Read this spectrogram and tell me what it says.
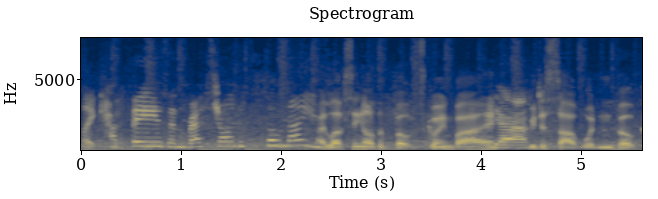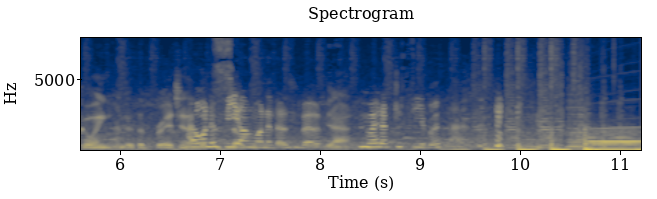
like cafes and restaurants. It's so nice. I love seeing all the boats going by. Yeah. We just saw a wooden boat going under the bridge and I want to be so on one of those boats. Yeah. We might have to see about that. Thank you.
